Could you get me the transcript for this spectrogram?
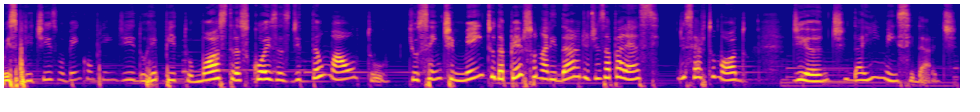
o Espiritismo, bem compreendido, repito, mostra as coisas de tão alto que o sentimento da personalidade desaparece, de certo modo, diante da imensidade.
